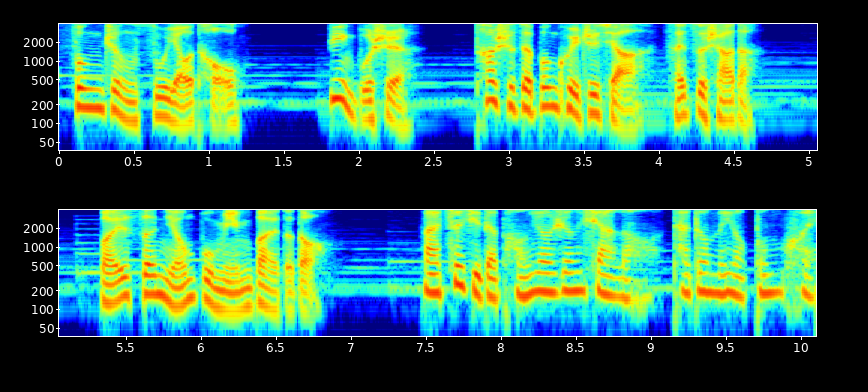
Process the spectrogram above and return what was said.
风正苏摇头，并不是，他是在崩溃之下才自杀的。白三娘不明白的道：“把自己的朋友扔下楼，他都没有崩溃，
